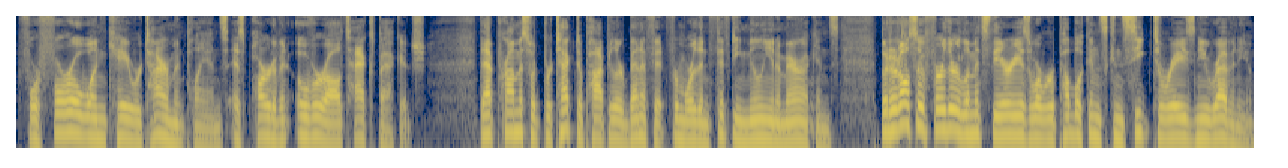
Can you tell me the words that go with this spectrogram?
for 401k retirement plans as part of an overall tax package. That promise would protect a popular benefit for more than 50 million Americans, but it also further limits the areas where Republicans can seek to raise new revenue.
